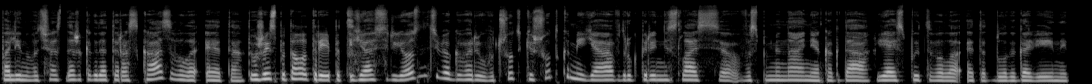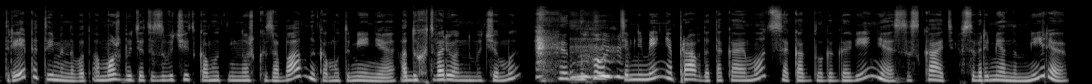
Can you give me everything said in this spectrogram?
Полин, вот сейчас даже когда ты рассказывала это, ты уже испытала трепет. Я серьезно тебе говорю, вот шутки шутками, я вдруг перенеслась в воспоминания, когда я испытывала этот благоговейный трепет именно. Вот, а может быть, это звучит кому-то немножко забавно, кому-то менее одухотворенному, чем мы, но тем не менее, правда, такая эмоция, как благоговение, сыскать в современном мире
